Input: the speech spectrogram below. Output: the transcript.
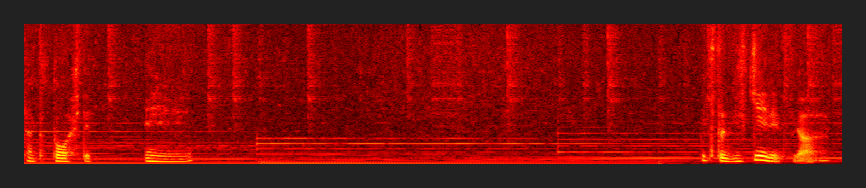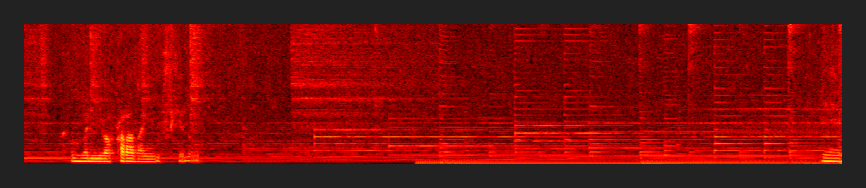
ちゃんと通して、えー、ちょっと時系列があんまりわからないんですけど。うん。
